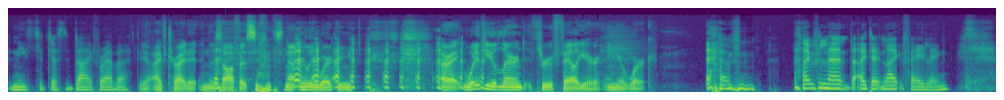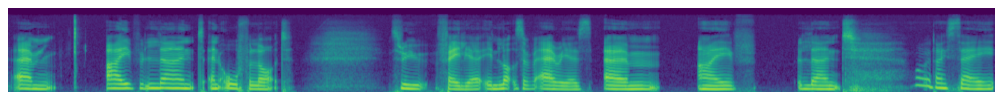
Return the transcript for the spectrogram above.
needs to just die forever. Yeah, I've tried it in this office and it's not really working. All right, what have you learned through failure in your work? Um, I've learned that I don't like failing. Um, I've learned an awful lot through failure in lots of areas. Um, I've learnt, what would I say?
